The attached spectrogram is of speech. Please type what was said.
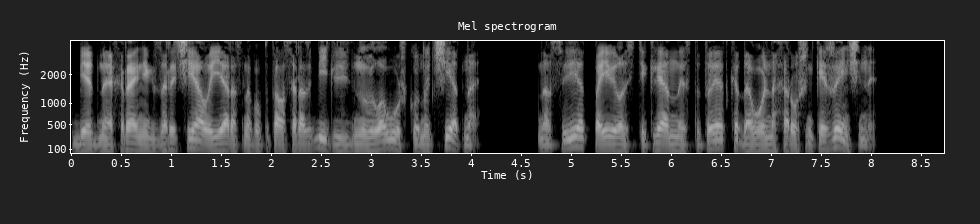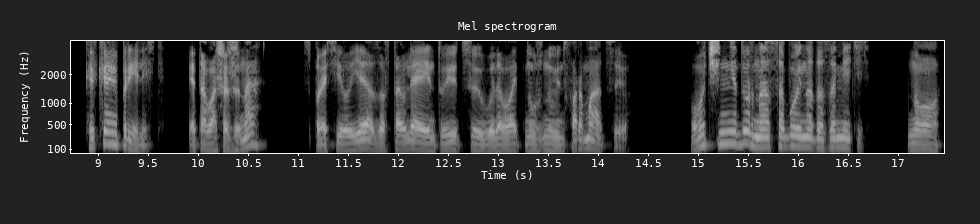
Бедный охранник зарычал и яростно попытался разбить ледяную ловушку, но тщетно. На свет появилась стеклянная статуэтка довольно хорошенькой женщины. «Какая прелесть! Это ваша жена?» — спросил я, заставляя интуицию выдавать нужную информацию. «Очень недурна собой, надо заметить. Но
